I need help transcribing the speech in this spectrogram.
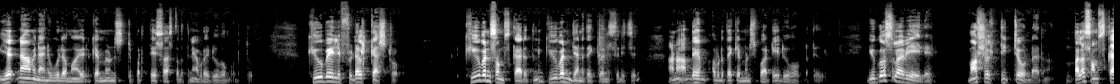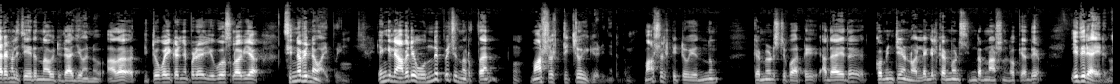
വിയറ്റ്നാമിന് അനുകൂലമായ ഒരു കമ്മ്യൂണിസ്റ്റ് പ്രത്യയശാസ്ത്രത്തിന് അവിടെ രൂപം കൊടുത്തു. ക്യൂബയിൽ ഫിഡൽ കാസ്ട്രോ ക്യൂബൻ സംസ്കാരത്തിനും ക്യൂബൻ ജനതയ്ക്കും അനുസരിച്ച് ആണ് അദ്ദേഹം അവിടുത്തെ കമ്മ്യൂണിസ്റ്റ് പാർട്ടിയെ രൂപപ്പെടുത്തിയത്. യുഗോസ്ലാവിയയിൽ മാർഷൽ ടിറ്റോ ഉണ്ടായിരുന്നു. പല സംസ്കാരങ്ങൾ ചേരുന്ന ഒരു രാജ്യമാണ് അത് ടിറ്റോ പോയി കഴിഞ്ഞപ്പോഴേ യുഗോസ്ലാവിയ ഛിന്നഭിന്നമായിപ്പോയി എങ്കിലും അവരെ ഒന്നിപ്പിച്ച് നിർത്താൻ മാർഷൽ ടിറ്റോയ്ക്ക് കഴിഞ്ഞിരുന്നു. മാർഷൽ ടിറ്റോ എന്നും കമ്മ്യൂണിസ്റ്റ് പാർട്ടി അതായത് കൊമിറ്റിയാണോ അല്ലെങ്കിൽ കമ്മ്യൂണിസ്റ്റ് ഇന്റർനാഷണലോ ഒക്കെ അദ്ദേഹം എതിരായിരുന്നു.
